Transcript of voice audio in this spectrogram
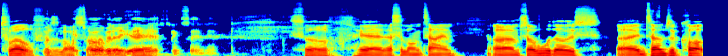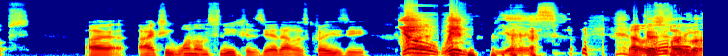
Twelve was the last 12, one. Yeah, yeah, yeah. I think same, yeah. So yeah, that's a long time. Um, so all those. Uh, in terms of cops, I I actually won on sneakers. Yeah, that was crazy. You uh, win. yes, that was funny.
